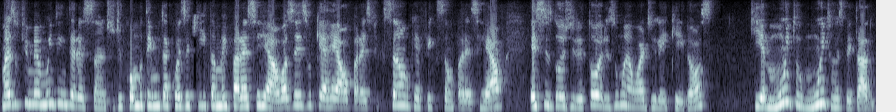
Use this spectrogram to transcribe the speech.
mas o filme é muito interessante de como tem muita coisa que também parece real. Às vezes o que é real parece ficção, o que é ficção parece real. Esses dois diretores, um é o Ardilei Queiroz, que é muito, muito respeitado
